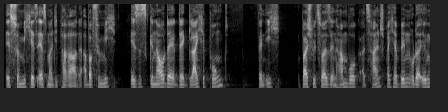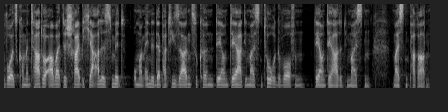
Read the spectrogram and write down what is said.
Ist für mich jetzt erstmal die Parade. Aber für mich ist es genau der, der gleiche Punkt, wenn ich beispielsweise in Hamburg als Hallensprecher bin oder irgendwo als Kommentator arbeite, schreibe ich ja alles mit, um am Ende der Partie sagen zu können, der und der hat die meisten Tore geworfen, der und der hatte die meisten, meisten Paraden.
